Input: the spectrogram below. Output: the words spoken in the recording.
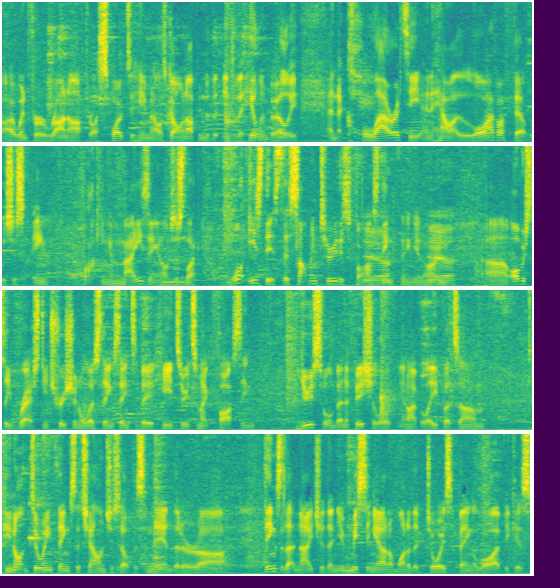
I went for a run after I spoke to him, and I was going up into the into the hill in Burleigh, and the clarity and how alive I felt was just in fucking amazing. And I was just like, "What is this? There's something to this fasting Yeah. thing, you know." And, uh, obviously, rest, nutrition, all those things need to be adhered to to make fasting useful and beneficial. You know, I believe, but um, if you're not doing things to challenge yourself as a man that are uh, things of that nature, then you're missing out on one of the joys of being alive. Because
